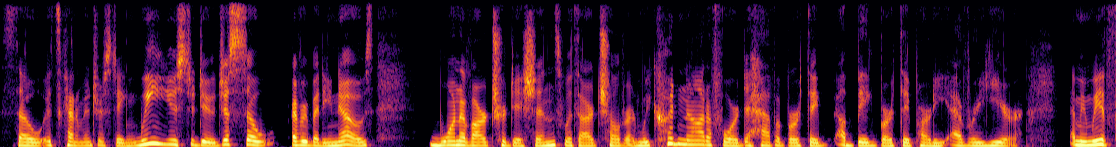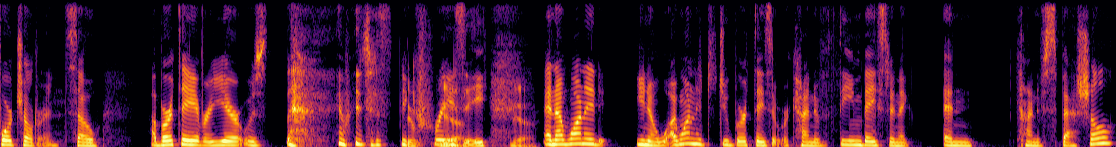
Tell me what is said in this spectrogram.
so it's kind of interesting we used to do just so everybody knows one of our traditions with our children we could not afford to have a birthday a big birthday party every year i mean we have four children so a birthday every year it was it would just be It- yeah. crazy yeah. and I wanted, you know, I wanted to do birthdays that were kind of theme based and and kind of special.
